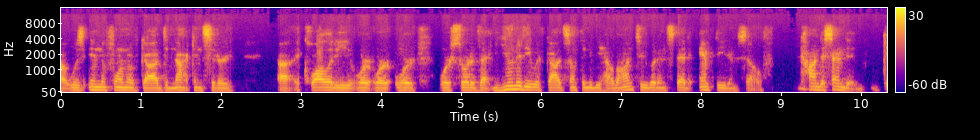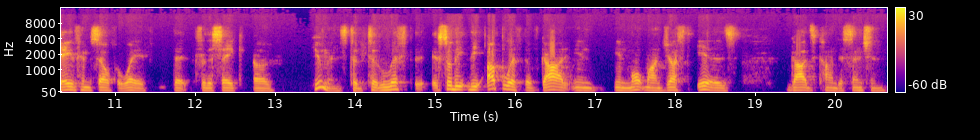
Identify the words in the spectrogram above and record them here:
uh, was in the form of god did not consider uh, equality or, or or or sort of that unity with god something to be held on to but instead emptied himself mm-hmm. condescended gave himself away that for the sake of humans to to lift so the the uplift of god in in moltmann just is god's condescension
